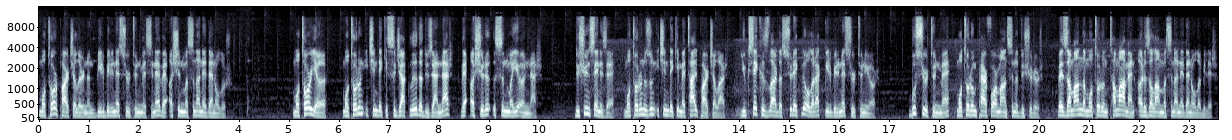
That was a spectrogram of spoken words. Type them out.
motor parçalarının birbirine sürtünmesine ve aşınmasına neden olur. Motor yağı, motorun içindeki sıcaklığı da düzenler ve aşırı ısınmayı önler. Düşünsenize, motorunuzun içindeki metal parçalar, yüksek hızlarda sürekli olarak birbirine sürtünüyor. Bu sürtünme, motorun performansını düşürür ve zamanla motorun tamamen arızalanmasına neden olabilir.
